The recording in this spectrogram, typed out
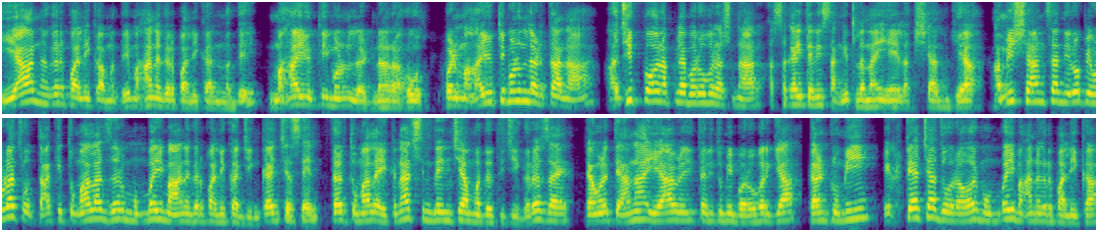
या नगरपालिकामध्ये महानगरपालिकांमध्ये महायुती म्हणून लढणार आहोत. पण महायुती म्हणून लढताना अजित पवार आपल्या बरोबर असणार असं काही त्यांनी सांगितलं नाही हे लक्षात घ्या. अमित शहाचा निरोप एवढाच होता की तुम्हाला जर मुंबई महानगरपालिका जिंकायची असेल तर तुम्हाला एकनाथ शिंदेच्या मदतीची गरज आहे. त्यामुळे त्यांना यावेळी तरी तुम्ही बरोबर घ्या. कारण तुम्ही एकट्याच्या जोरावर मुंबई महानगरपालिका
